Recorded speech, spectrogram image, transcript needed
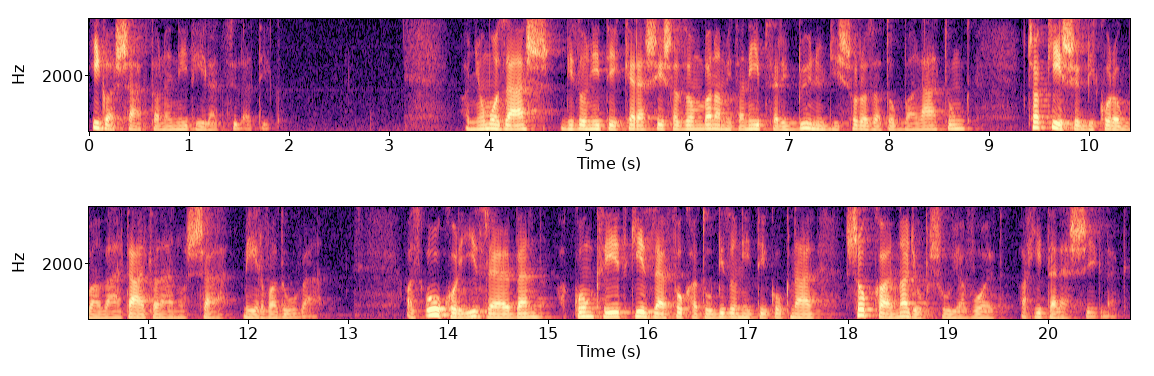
igazságtalan ítélet születik. A nyomozás, bizonyítékkeresés azonban, amit a népszerű bűnügyi sorozatokban látunk, csak későbbi korokban vált általánossá, mérvadóvá. Az ókori Izraelben a konkrét, kézzel fogható bizonyítékoknál sokkal nagyobb súlya volt a hitelességnek.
